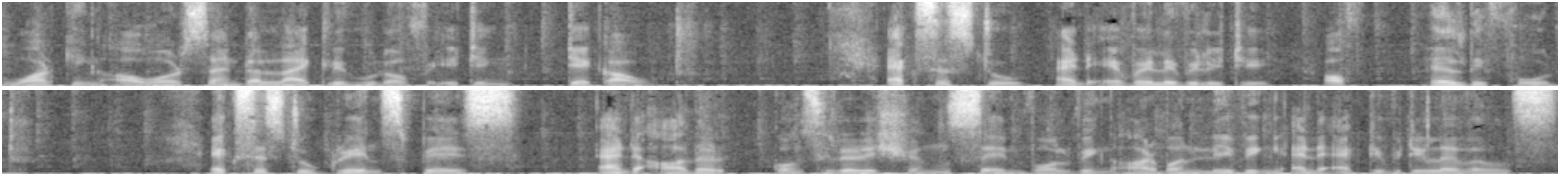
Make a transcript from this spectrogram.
working hours and the likelihood of eating takeout, access to and availability of healthy food, access to green space, and other considerations involving urban living and activity levels.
